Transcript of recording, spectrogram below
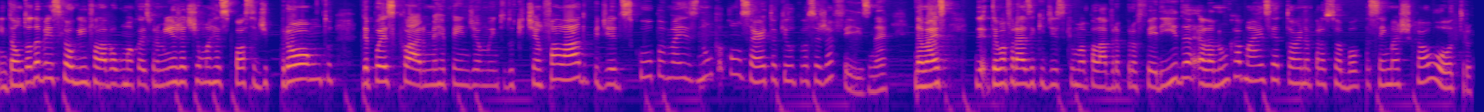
Então, toda vez que alguém falava alguma coisa para mim, eu já tinha uma resposta de pronto. Depois, claro, me arrependia muito do que tinha falado, pedia desculpa, mas nunca conserto aquilo que você já fez, né? Ainda mais, tem uma frase que diz que uma palavra proferida, ela nunca mais retorna para sua boca sem machucar o outro.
